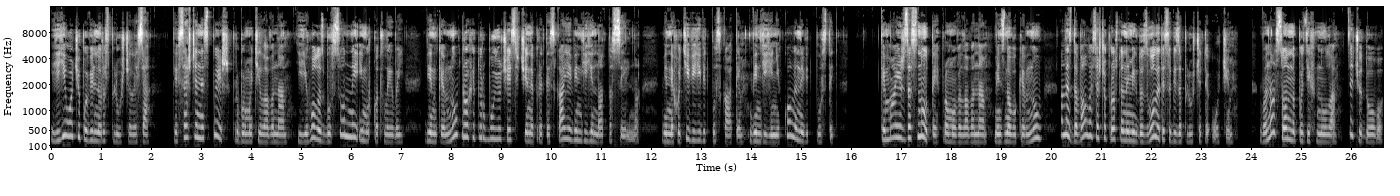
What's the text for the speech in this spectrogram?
її очі повільно розплющилися. Ти все ще не спиш, пробурмотіла вона. Її голос був сонний і муркотливий. Він кивнув, трохи турбуючись, чи не притискає він її надто сильно. Він не хотів її відпускати, він її ніколи не відпустить. Ти маєш заснути, промовила вона. Він знову кивнув, але здавалося, що просто не міг дозволити собі заплющити очі. Вона сонно позіхнула. Це чудово.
